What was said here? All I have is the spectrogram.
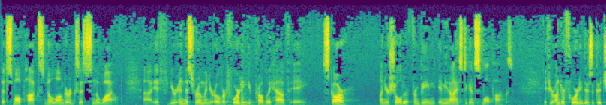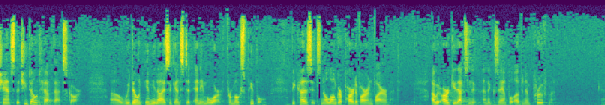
that smallpox no longer exists in the wild. Uh, if you're in this room and you're over 40, you probably have a scar on your shoulder from being immunized against smallpox. If you're under 40, there's a good chance that you don't have that scar. Uh, we don't immunize against it anymore for most people because it's no longer part of our environment. I would argue that's an, an example of an improvement. Okay?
